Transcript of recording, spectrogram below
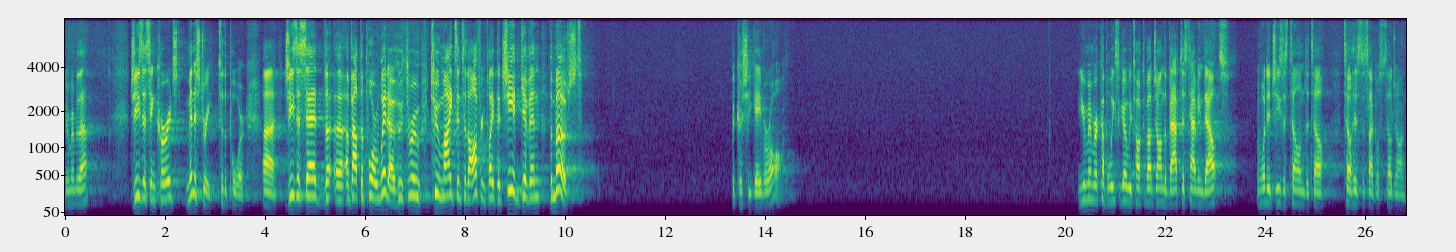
You remember that? Jesus encouraged ministry to the poor. Uh, Jesus said the, uh, about the poor widow who threw two mites into the offering plate that she had given the most because she gave her all. You remember a couple weeks ago we talked about John the Baptist having doubts? And what did Jesus tell him to tell, tell his disciples to tell John?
